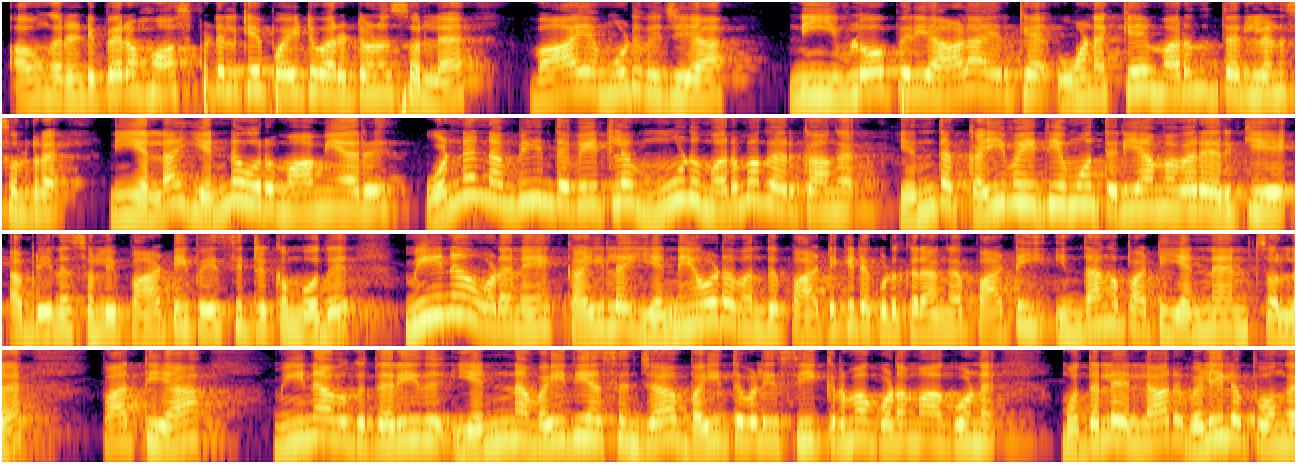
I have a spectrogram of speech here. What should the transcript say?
அவங்க ரெண்டு பேரும் ஹாஸ்பிட்டலுக்கே போயிட்டு வரட்டும்னு சொல்ல. வாயை மூடு விஜயா. நீ இவ்வளோ பெரிய ஆளாக இருக்க? உனக்கே மருந்து தெரியலன்னு சொல்ற. நீ எல்லாம் என்ன ஒரு மாமியாரு? உன்னை நம்பி இந்த வீட்டில் மூணு மருமக இருக்காங்க. எந்த கை வைத்தியமும் தெரியாம வேற இருக்கியே அப்படின்னு சொல்லி பாட்டி பேசிட்டு இருக்கும்போது மீனா உடனே கையில எண்ணெயோட வந்து பாட்டிக்கிட்ட கொடுக்குறாங்க. பாட்டி இந்தாங்க பாட்டி என்னன்னு சொல்ல. பாத்தியா மீனாவுக்கு தெரியுது என்ன வைத்தியம் செஞ்சா வயிற்று வலி சீக்கிரமா குணமாகும்னு. முதல்ல எல்லாரும் வெளியில போங்க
